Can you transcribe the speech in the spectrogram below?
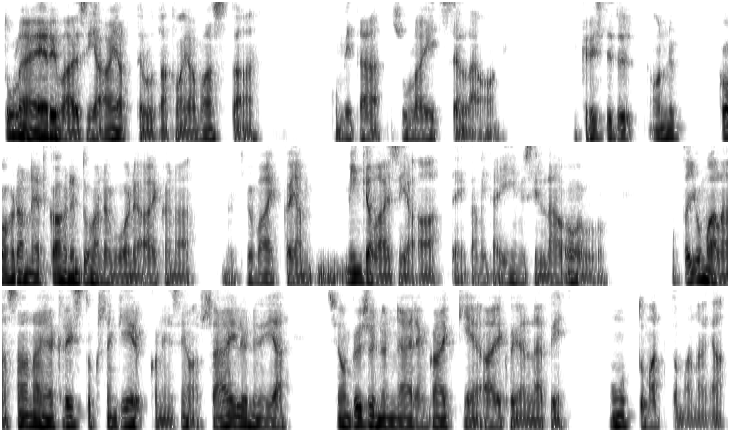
tulee erilaisia ajattelutapoja vastaan kuin mitä sulla itsellä on. Kristityt on nyt kohdanneet 2000 vuoden aikana nyt jo vaikka ja minkälaisia aatteita, mitä ihmisillä on ollut. Mutta Jumalan sana ja Kristuksen kirkko, niin se on säilynyt ja se on pysynyt näiden kaikkien aikojen läpi muuttumattomana ja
